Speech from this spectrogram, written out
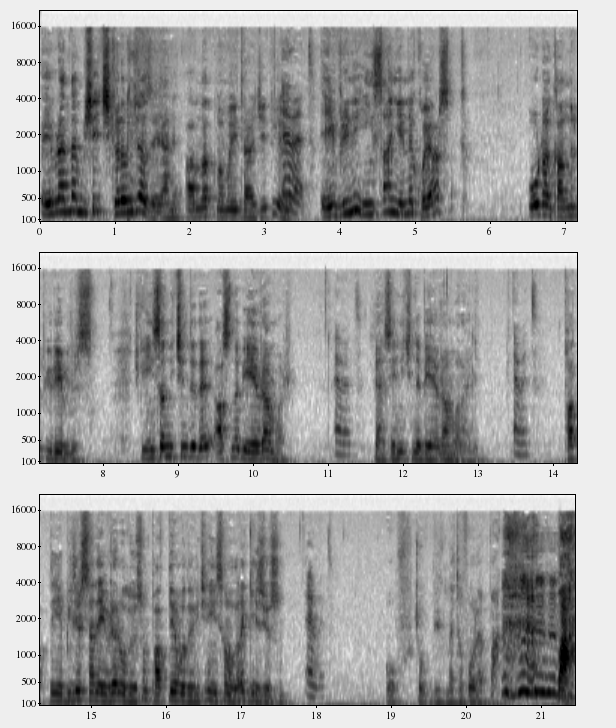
evrenden bir şey çıkaramayacağız ya yani anlatmamayı tercih ediyor ya. Evet. Evreni insan yerine koyarsak oradan kandırıp yürüyebiliriz. Çünkü insanın içinde de aslında bir evren var. Evet. Yani senin içinde bir evren var Aylin. Evet. Patlayabilirsen evren oluyorsun. Patlayamadığın için insan olarak geziyorsun. Evet. Of çok büyük metafor yap bak. bak.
